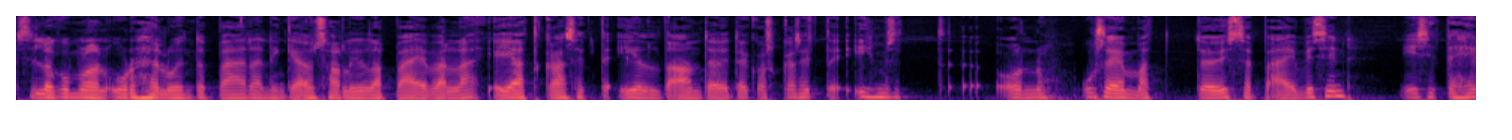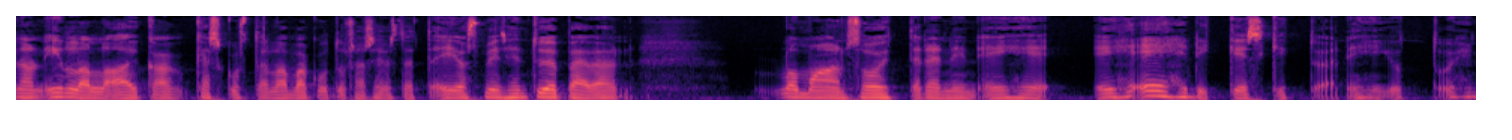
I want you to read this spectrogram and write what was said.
silloin, kun mulla on urheiluinto päällä, niin käyn salilla päivällä ja jatkaa sitten iltaan töitä, koska sitten ihmiset on useimmat töissä päivisin, niin sitten heillä on illalla aikaa keskustella vakuutusasioista, että ei jos minä sen työpäivän lomaan soittelen, niin ei he, ei he ehdi keskittyä niihin juttuihin.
